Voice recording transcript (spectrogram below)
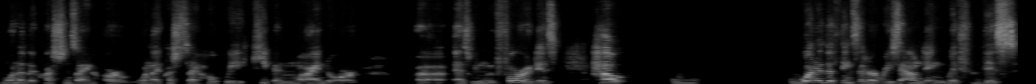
one of the questions I, or one of the questions I hope we keep in mind or uh, as we move forward is how, what are the things that are resounding with this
